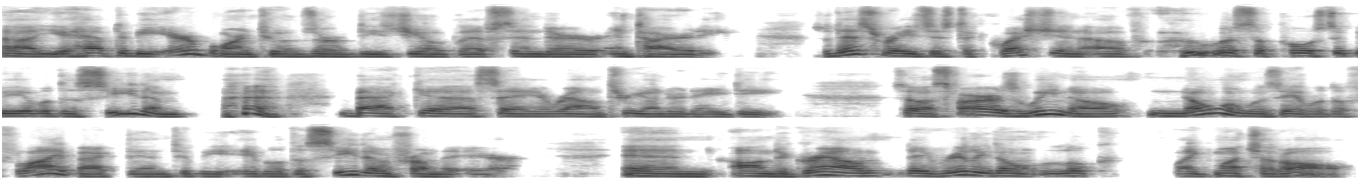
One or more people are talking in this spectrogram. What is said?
uh, you have to be airborne to observe these geoglyphs in their entirety. So this raises the question of who was supposed to be able to see them back, uh, say, around 300 AD. So as far as we know, no one was able to fly back then to be able to see them from the air. And on the ground, they really don't look like much at all.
